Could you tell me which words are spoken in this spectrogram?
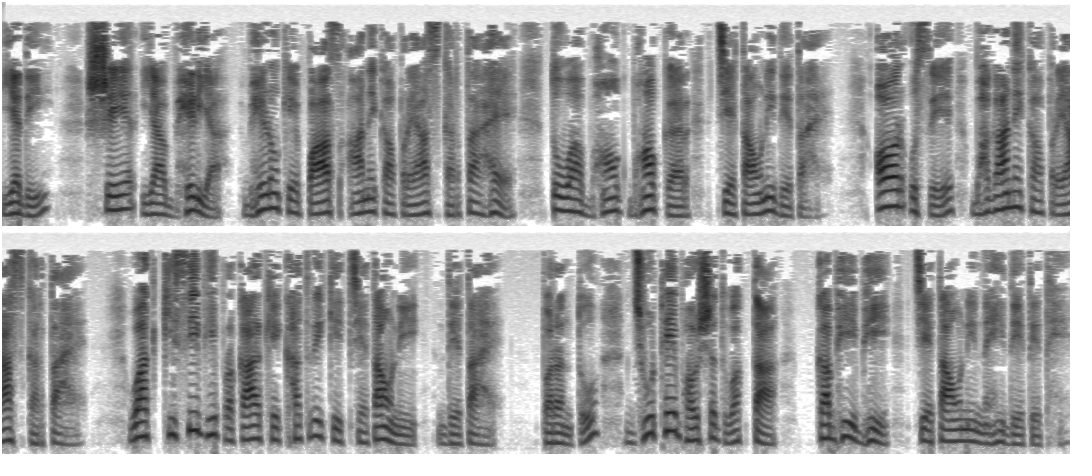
यदि शेर या भेड़िया भेड़ों के पास आने का प्रयास करता है तो वह भौंक भौंक कर चेतावनी देता है और उसे भगाने का प्रयास करता है। वह किसी भी प्रकार के खतरे की चेतावनी देता है, परंतु झूठे भविष्य वक्ता कभी भी चेतावनी नहीं देते थे।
